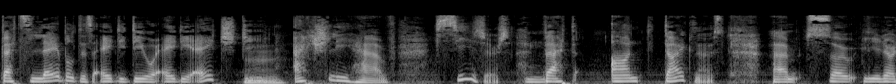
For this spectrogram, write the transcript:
that's labeled as ADD or ADHD Hmm. actually have seizures that aren't diagnosed. Um, so, you know,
